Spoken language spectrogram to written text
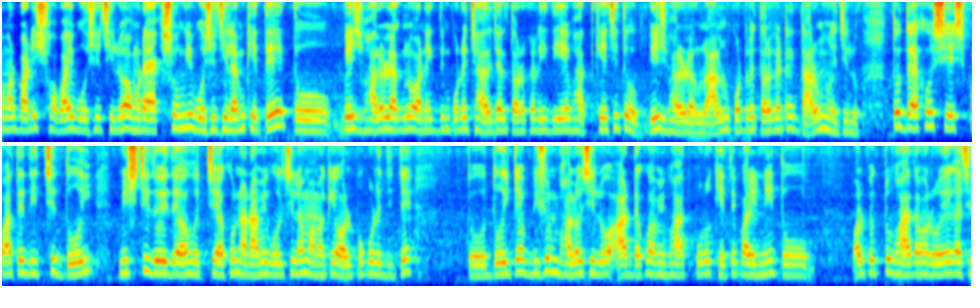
আমার বাড়ির সবাই বসেছিল, আমরা একসঙ্গে বসেছিলাম খেতে। তো বেশ ভালো লাগল অনেক দিন পরে ঝাল ঝাল তরকারি দিয়ে ভাত খেয়েছি তো, বেশ ভালো লাগল। আলু পটলের তরকারিটা দারুণ হয়েছিল। তো দেখো, শেষ পাতে দিচ্ছে দই, মিষ্টি দই দেওয়া হচ্ছে এখন, আর আমি বলছিলাম আমাকে অল্প করে দিতে। তো দইটা ভীষণ ভালো ছিল, আর দেখো, আমি ভাত পুরো খেতে পারিনি, তো অল্প একটু ভাত আমার রয়ে গেছে,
